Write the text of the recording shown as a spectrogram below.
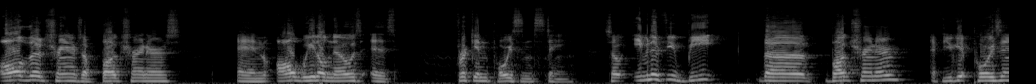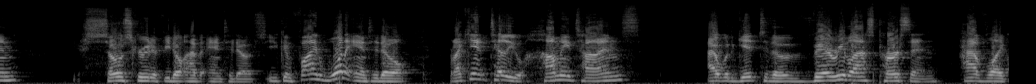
all the trainers are bug trainers, and all Weedle knows is freaking Poison Sting. So even if you beat the bug trainer, if you get poisoned, you're so screwed if you don't have antidotes. You can find one antidote, but I can't tell you how many times I would get to the very last person, have like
